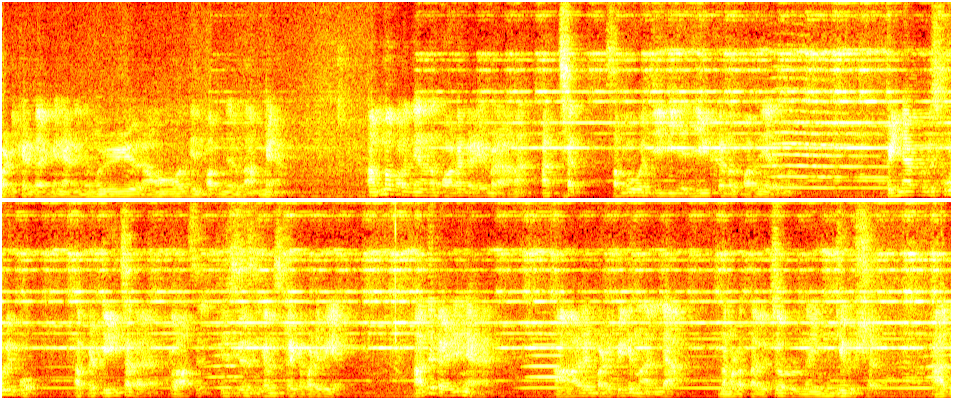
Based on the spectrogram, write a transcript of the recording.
പഠിക്കേണ്ടത് എങ്ങനെയാണ്? ഇത് മുഴുവൻ ആദ്യം പറഞ്ഞിരുന്ന അമ്മയാണ്. അമ്മ പറഞ്ഞു തന്നെ പാഠം കഴിയുമ്പോഴാണ് അച്ഛൻ സമൂഹ ജീവിയെ ജീവിക്കേണ്ടത് പറഞ്ഞു തരുന്നത് പിന്നെ അപ്പോൾ സ്കൂളിൽ പോകും. അപ്പോൾ ടീച്ചർ ക്ലാസ്സിൽ ഫിസിക്സ് കെമിസ്ട്രി ഒക്കെ പഠിപ്പിക്കുക അത് കഴിഞ്ഞ് ആരും പഠിപ്പിക്കുന്നതല്ല നമ്മുടെ തലച്ചോറിലുള്ള ഇൻഡ്യൂഷൻ അത്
